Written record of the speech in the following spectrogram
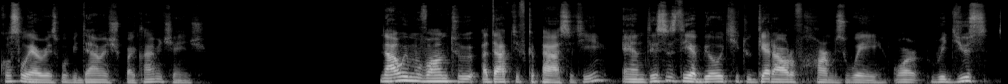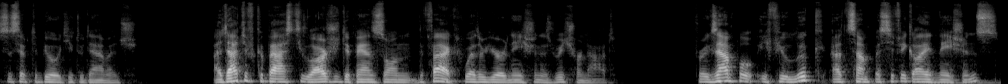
coastal areas will be damaged by climate change. Now we move on to adaptive capacity, and this is the ability to get out of harm's way or reduce susceptibility to damage. Adaptive capacity largely depends on the fact whether your nation is rich or not. For example, if you look at some Pacific Island nations,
